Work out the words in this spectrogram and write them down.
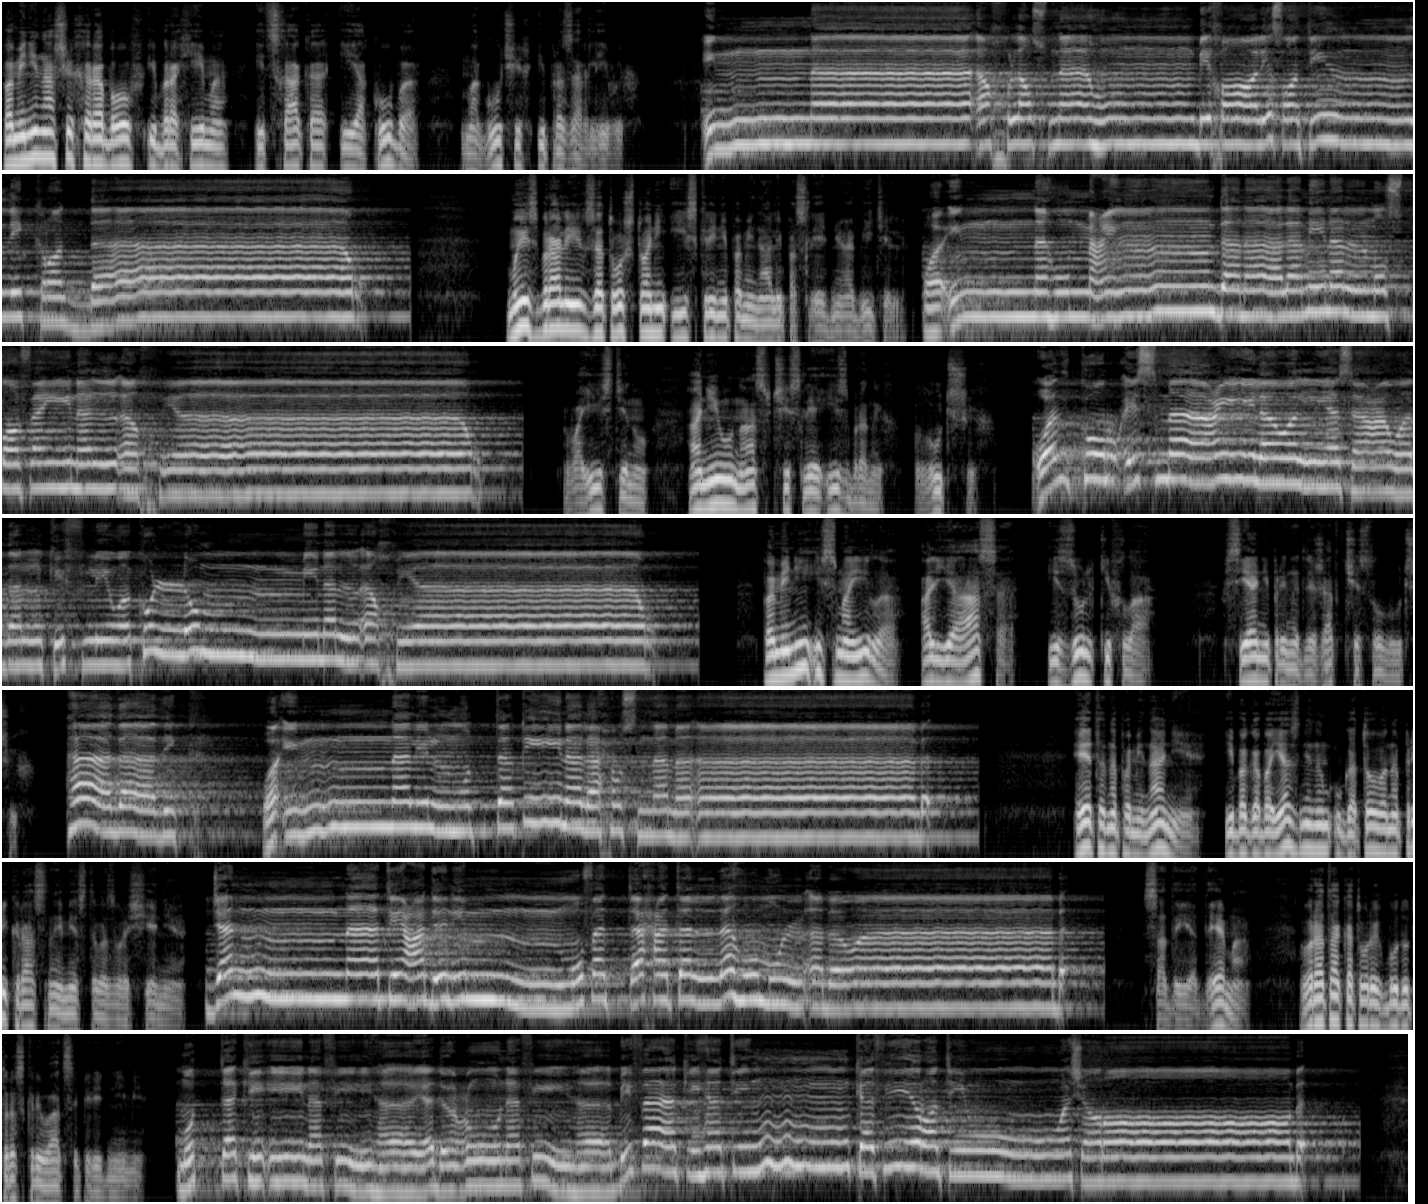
Помяни наших рабов Ибрахима, Ицхака и Якуба, могучих и прозорливых. انا اخلصناهم بخالصه ذكر الدار Мы избрали их за то, что они искренне поминали последнюю обитель. وانهم عندنا لمن المصطفين الاخيار Воистину, они у нас в числе избранных, лучших. واذكر اسماعيل واليسع وذا الكفل وكل من الاخيار Помяни Исмаила, Аль-Яаса и Зуль-Кифла. Все они принадлежат к числу лучших. هذا ذكر وان للمتقين لحسن مآب Это напоминание, и богобоязненным уготовано прекрасное место возвращения. جنات عدن مفتحة لهم الأبواب Сады Эдема, врата которых будут раскрываться перед ними. متكئين فيها يدعون فيها بفاكهة كثيرة وشراب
